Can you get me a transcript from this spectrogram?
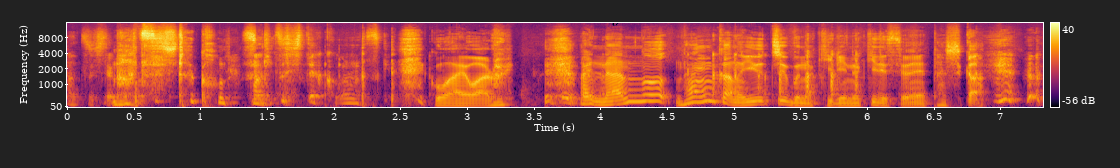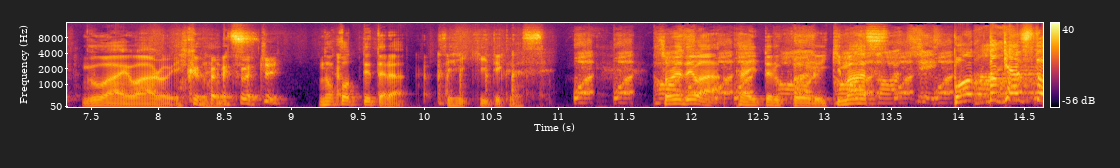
松下幸之松下幸之助。松下幸之助。具合悪い。あれ、何の、なんかの YouTube の切り抜きですよね。確か。具合悪い。具合悪い。残ってたら、ぜひ聞いてください。それでは、タイトルコールいきます。ポッドキャスト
